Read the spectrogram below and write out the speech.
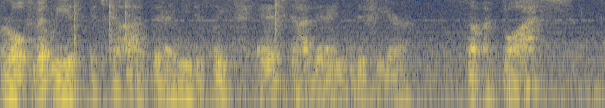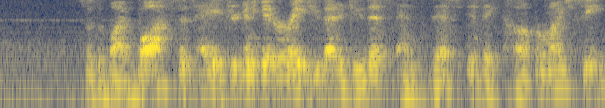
but ultimately, it's, it's God that I need to please. not my boss. So the my boss says, "Hey, if you're going to get a raise, you got to do this," and this is a compromise. See,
